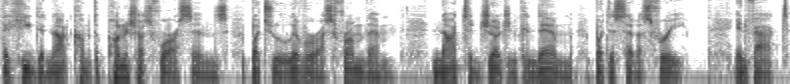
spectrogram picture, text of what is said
that He did not come to punish us for our sins, but to deliver us from them, not to judge and condemn, but to set us free. In fact,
